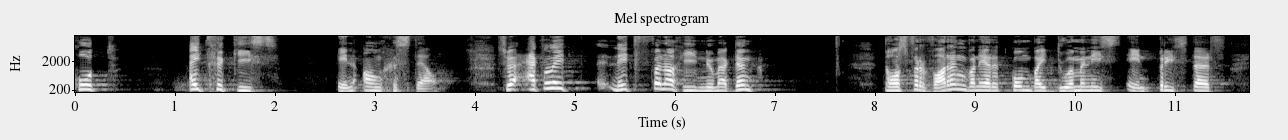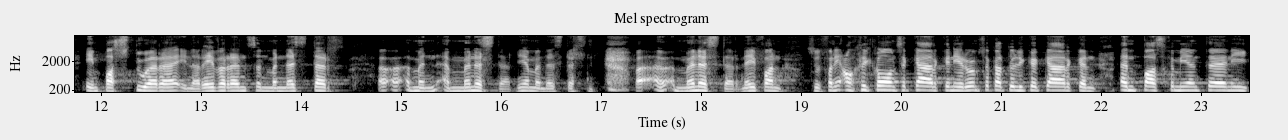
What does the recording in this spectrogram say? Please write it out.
God uitgekies en aangestel. So ek wil net net vinnig hier noem. Ek dink daar's verwarring wanneer dit kom by dominees en priesters en pastore en reverends en ministers 'n 'n minister, nie ministers nie. 'n minister, nê, van so van die Anglikaanse kerk en die Romeinse Katolieke kerk en inpas gemeente en die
